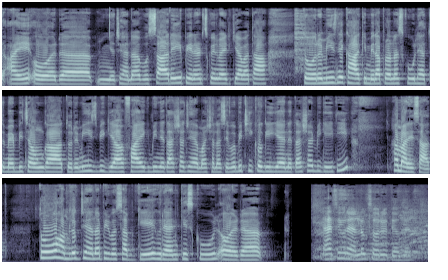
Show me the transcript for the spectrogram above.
आए और जो है ना, वो सारे पेरेंट्स को इनवाइट किया हुआ था। तो रमीज़ ने कहा कि मेरा पुराना स्कूल है तो मैं भी चाहूँगा तो रमीज़ भी गया, फ़ाइक भी, नताशा जो है, माशाल्लाह से वो भी ठीक हो गई है। नताशा भी गई थी हमारे साथ। तो हम लोग जो है ना, फिर वो सब गए हुरैन के स्कूल और, ऐसे हुरैन लोग सो रहे होते हैं उधर।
